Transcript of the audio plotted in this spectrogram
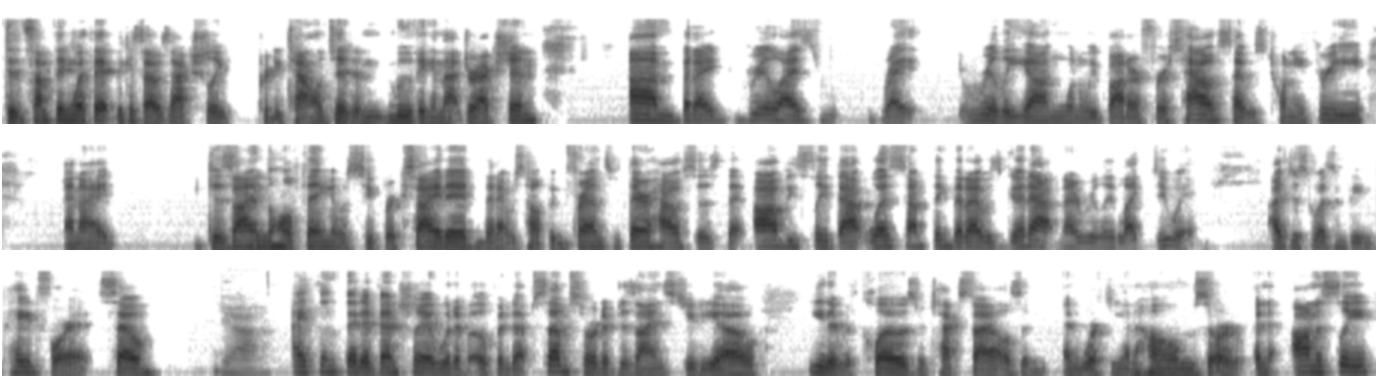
did something with it because I was actually pretty talented and moving in that direction. Um, but I realized right really young when we bought our first house, I was 23 and I designed the whole thing and was super excited that I was helping friends with their houses that obviously that was something that I was good at and I really liked doing. I just wasn't being paid for it. So yeah. I think that eventually I would have opened up some sort of design studio, either with clothes or textiles and, and working in homes or and honestly,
